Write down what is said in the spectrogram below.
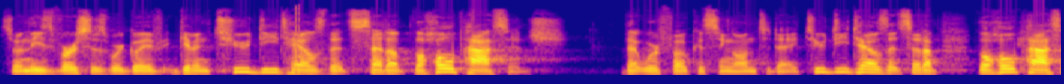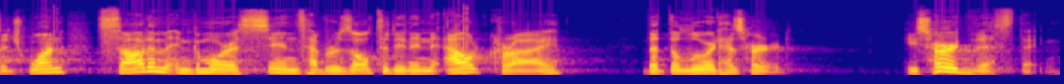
So, in these verses, we're given two details that set up the whole passage that we're focusing on today. Two details that set up the whole passage. One, Sodom and Gomorrah's sins have resulted in an outcry that the Lord has heard. He's heard this thing.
